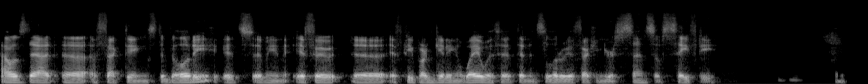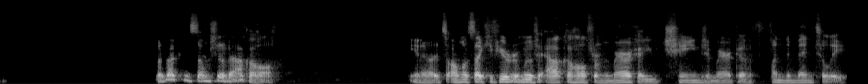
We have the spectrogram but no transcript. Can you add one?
how is that uh, affecting stability? It's, I mean, if it uh, if people are getting away with it, then it's literally affecting your sense of safety. What about consumption of alcohol? You know, it's almost like if you remove alcohol from America, you change America fundamentally.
